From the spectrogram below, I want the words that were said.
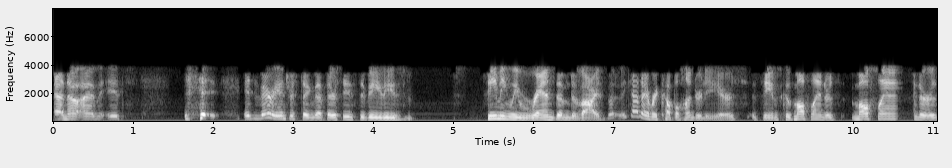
Yeah. No, I mean, it's it's very interesting that there seems to be these seemingly random divides, but we got every couple hundred years it seems because Moll Flanders Moll Flanders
